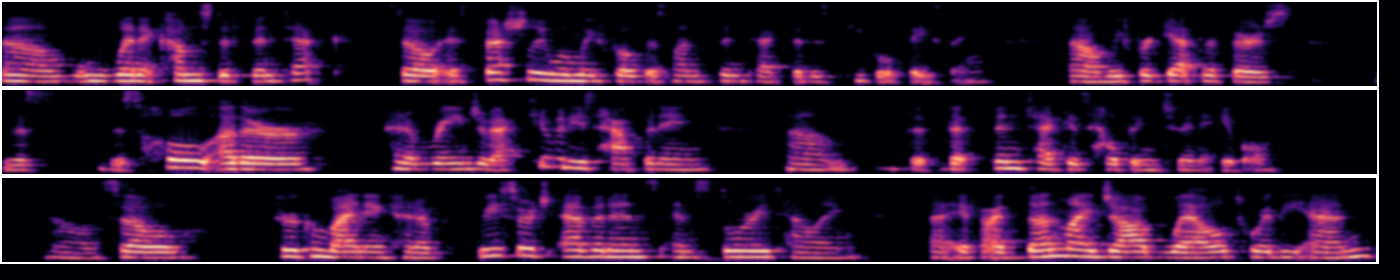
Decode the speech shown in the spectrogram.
um, when it comes to fintech. So especially when we focus on fintech that is people facing, um, we forget that there's this, this whole other kind of range of activities happening um, that, that fintech is helping to enable. Uh, so through combining kind of research evidence and storytelling, uh, if I've done my job well toward the end,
